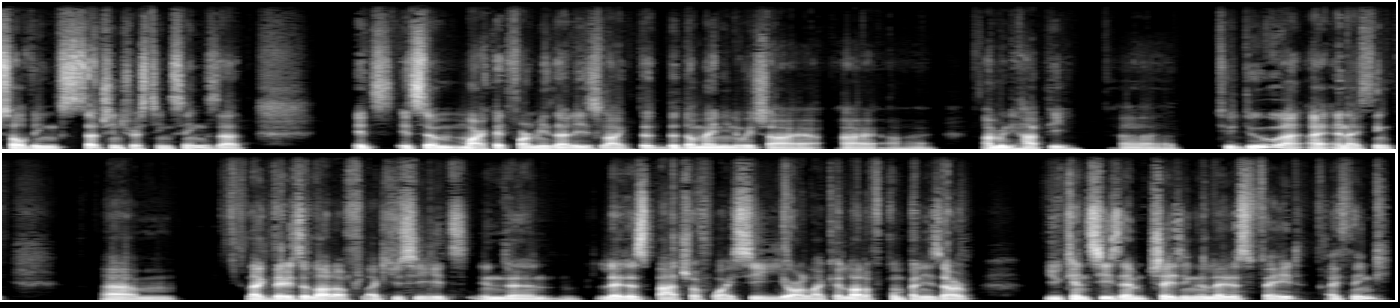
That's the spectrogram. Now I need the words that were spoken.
solving such interesting things that it's it's a market for me that is like the, the domain in which I, I, I am really happy uh, to do. I, I, and I think um, like there's a lot of like you see it in the latest batch of YC or like a lot of companies are you can see them chasing the latest fade. I think,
